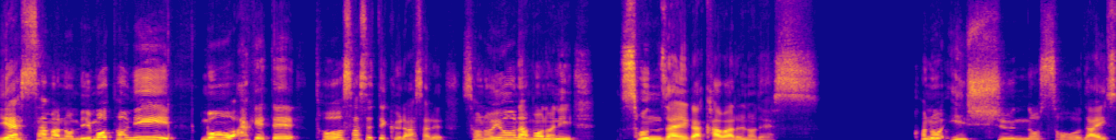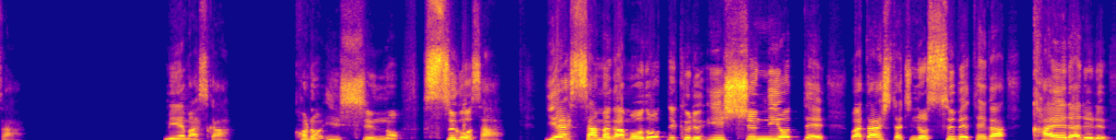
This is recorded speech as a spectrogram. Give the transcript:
イエス様の身元に門を開けて通させてくださる、そのようなものに存在が変わるのです。この一瞬の壮大さ、見えますか？この一瞬の凄さ、イエス様が戻ってくる一瞬によって私たちの全てが変えられる。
